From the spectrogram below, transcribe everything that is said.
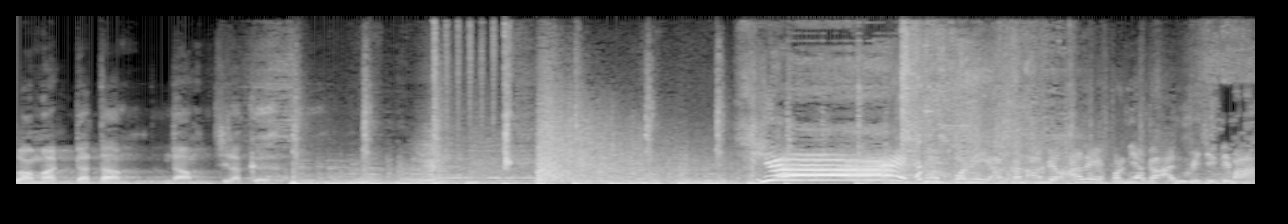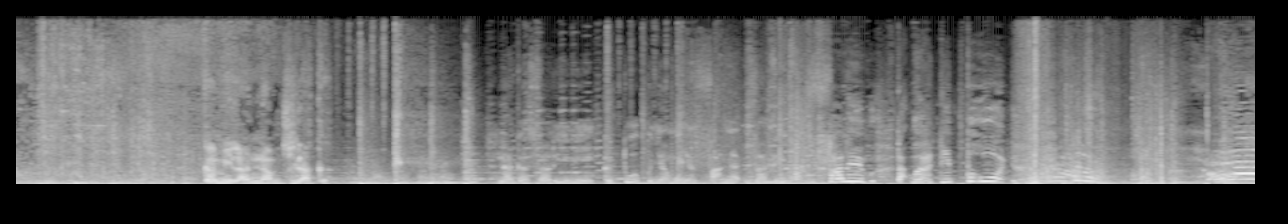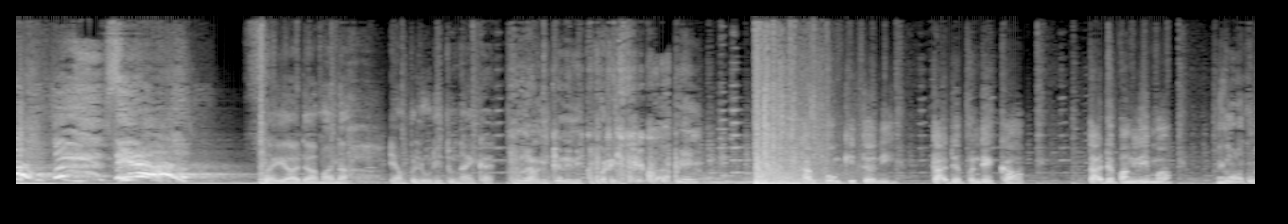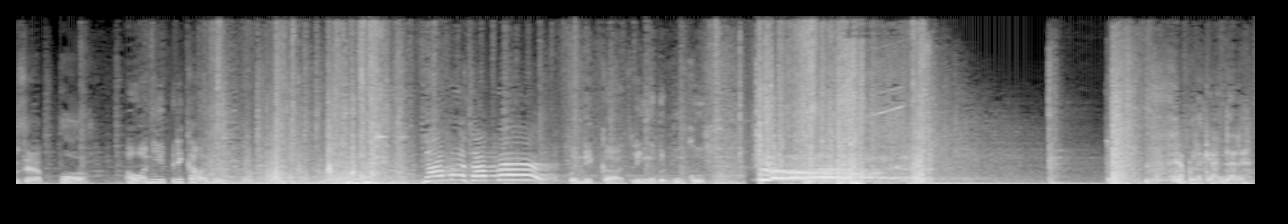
Selamat datang Nam Jelaka. Company akan ambil alih perniagaan biji timah. Kamilah enam jelaka. Nagasari ni ketua penyamun yang sangat zalim. Salim tak berhati perut. Saya ada amanah yang perlu ditunaikan. Pulangkan ini kepada isteri ku, Kuping. Kampung kita ni tak ada pendekar, tak ada panglima. Tengok aku pasal apa. Awak ni pendekar ke? Nama siapa? Pendekar telinga berbungkus. Siapa lagi anda, eh?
